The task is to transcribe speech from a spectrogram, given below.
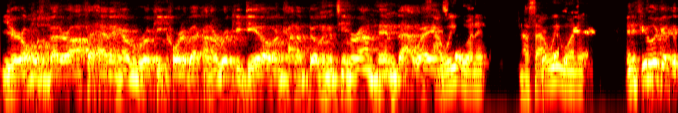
you're almost better off at having a rookie quarterback on a rookie deal and kind of building the team around him that way. That's how we won it. That's how we won it. And if you look at the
